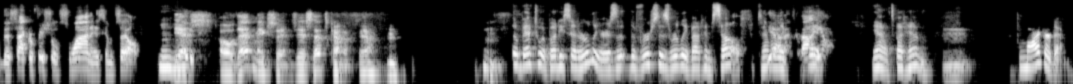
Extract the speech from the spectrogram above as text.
the sacrificial swine as himself. Mm-hmm. Yes. Oh, that makes sense. Yes, that's kind of yeah. Hmm. hmm. So back to what Buddy said earlier is that the verse is really about himself. It's not yeah, really it's about him. Yeah, it's about him. Mm. Martyrdom.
